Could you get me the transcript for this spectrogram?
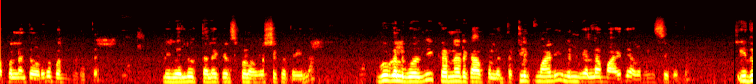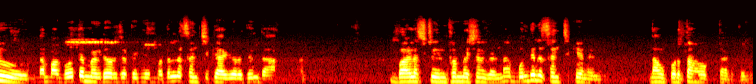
ಆಪಲ್ ಅಂತ ಹೊಡೆದು ಬಂದ್ಬಿಡುತ್ತೆ. ನೀವೆಲ್ಲೂ ತಲೆ ಕೆಡಿಸ್ಕೊಳ್ಳೋ ಅವಶ್ಯಕತೆ ಇಲ್ಲ. ಗೂಗಲ್ಗೆ ಹೋಗಿ ಕರ್ನಾಟಕ ಆಪಲ್ ಅಂತ ಕ್ಲಿಕ್ ಮಾಡಿ ನಿಮಗೆಲ್ಲ ಮಾಹಿತಿ ಅವರಲ್ಲಿ ಸಿಗುತ್ತೆ. ಇದು ನಮ್ಮ ಗೌತಮ್ ಹೆಗ್ಡೆ ಅವ್ರ ಜೊತೆಗೆ ಮೊದಲನೇ ಸಂಚಿಕೆ ಆಗಿರೋದ್ರಿಂದ ಬಹಳಷ್ಟು ಇನ್ಫಾರ್ಮೇಷನ್ಗಳನ್ನ ಮುಂದಿನ ಸಂಚಿಕೆಯಲ್ಲಿ ನಾವು ಕೊಡ್ತಾ ಹೋಗ್ತಾ ಇರ್ತೀವಿ.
